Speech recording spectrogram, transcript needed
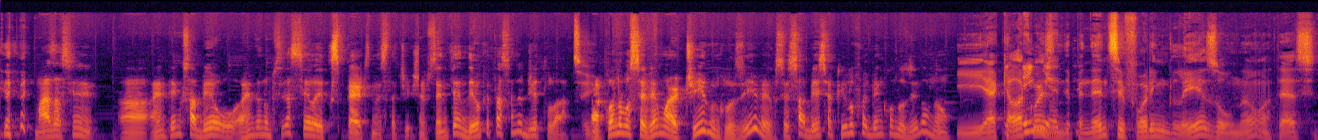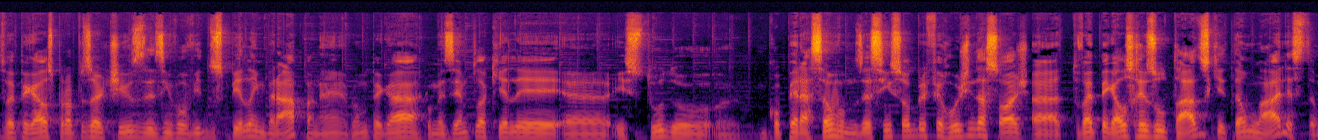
Mas assim, a a gente tem que saber, a gente não precisa ser expert na estatística, a gente precisa entender o que está sendo dito lá. Para quando você vê um artigo, inclusive, você saber se aquilo foi bem conduzido ou não. E é aquela tem- coisa, é- independente se for em inglês ou não, até se tu vai pegar os próprios artigos desenvolvidos pela Embrapa, né? Vamos pegar como exemplo aquele eh, estudo eh, em cooperação, vamos dizer assim, sobre ferrugem da soja. Ah, tu vai pegar os resultados que estão lá, eles estão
